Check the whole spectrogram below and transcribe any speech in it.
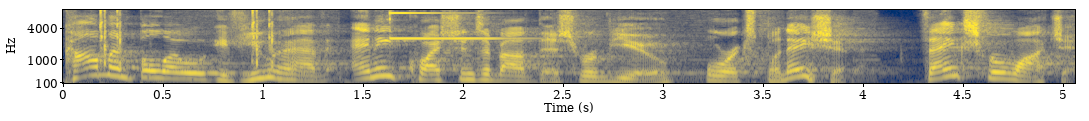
Comment below if you have any questions about this review or explanation. Thanks for watching.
